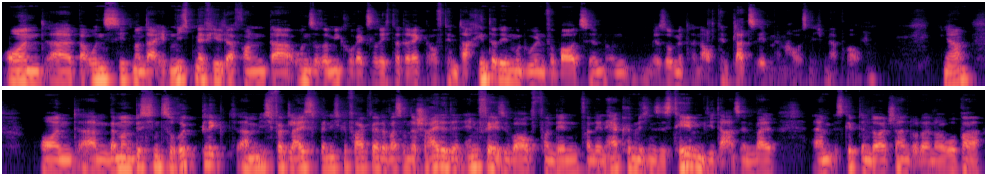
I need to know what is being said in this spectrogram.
Und äh, bei uns sieht man da eben nicht mehr viel davon, da unsere Mikrowechselrichter direkt auf dem Dach hinter den Modulen verbaut sind und wir somit dann auch den Platz eben im Haus nicht mehr brauchen. Ja. Und ähm, wenn man ein bisschen zurückblickt, ähm, ich vergleiche wenn ich gefragt werde, was unterscheidet denn Enphase überhaupt von den, von den herkömmlichen Systemen, die da sind, weil ähm, es gibt in Deutschland oder in Europa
